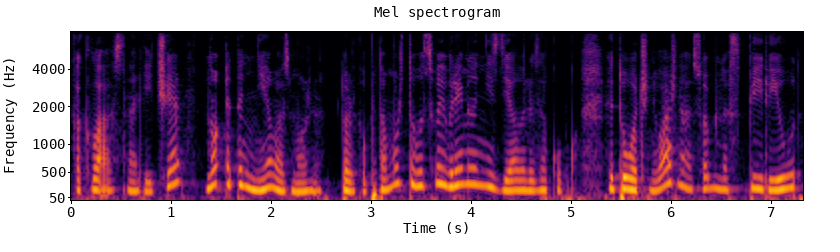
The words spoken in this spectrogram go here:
как класс наличия, но это невозможно, только потому что вы своевременно не сделали закупку. Это очень важно, особенно в период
